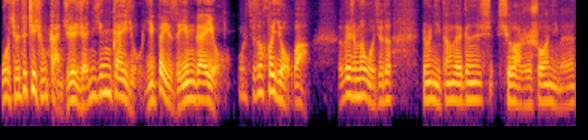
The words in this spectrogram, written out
我觉得这种感觉人应该有一辈子应该有，我觉得会有吧。为什么？我觉得，比如你刚才跟徐徐老师说，你们。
